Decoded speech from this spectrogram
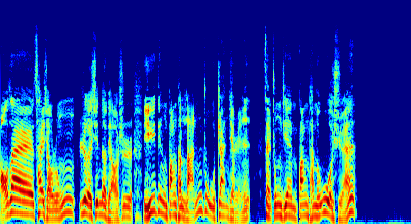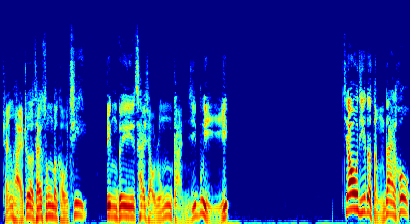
好在蔡小荣热心的表示，一定帮他拦住詹家人，在中间帮他们斡旋。陈海这才松了口气，并对蔡小荣感激不已。焦急的等待后，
